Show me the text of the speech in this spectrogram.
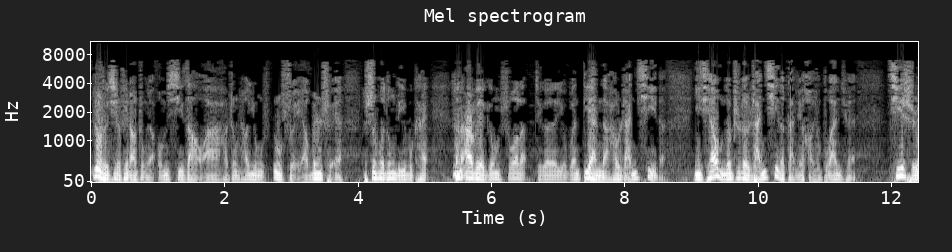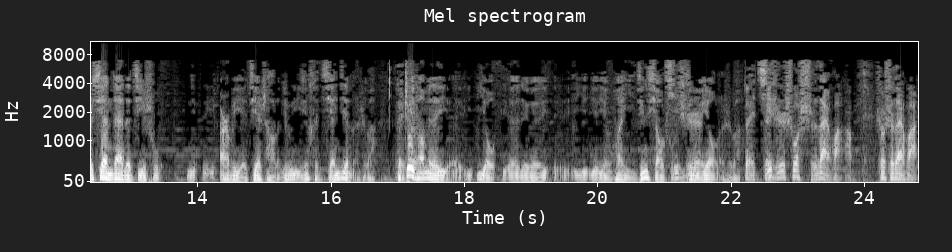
热水器是非常重要，我们洗澡啊，还有正常用用水啊、温水啊，生活中离不开。刚才二位也给我们说了，这个有关电的，还有燃气的。以前我们都知道燃气的感觉好像不安全，其实现在的技术，你你二位也介绍了，就已经很先进了，是吧？对这方面的呃有呃这个隐隐隐患已经消除，已其实经没有了，是吧？对，其实说实在话啊，说实在话，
